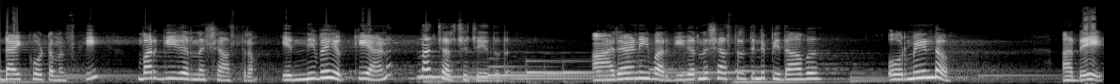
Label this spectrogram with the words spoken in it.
ഡൈക്കോട്ടമസ്കി വർഗീകരണ ശാസ്ത്രം എന്നിവയൊക്കെയാണ് നാം ചർച്ച ചെയ്തത്. ആരാണ് ഈ വർഗീകരണ ശാസ്ത്രത്തിന്റെ പിതാവ്? ഓർമ്മയുണ്ടോ? അതെ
